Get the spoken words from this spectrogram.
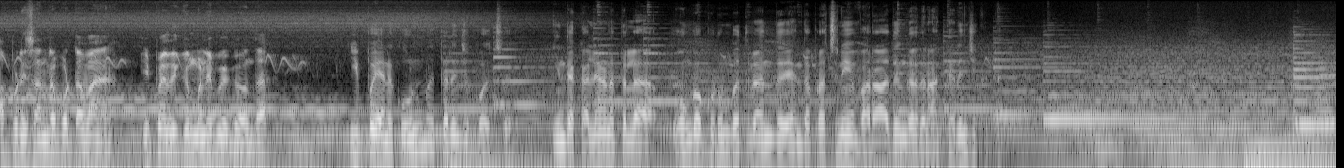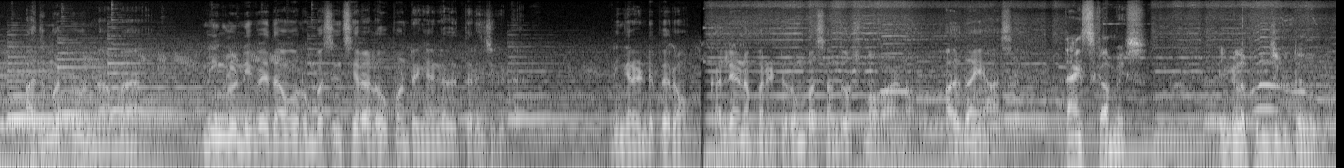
அப்படி சண்டை போட்டவன் இப்ப எதுக்கு மன்னிப்பு கேட்க வந்த? இப்போ எனக்கு உண்மை தெரிஞ்சு போச்சு. இந்த கல்யாணத்துல உங்க குடும்பத்துல இருந்து எந்த பிரச்சனையும் வராதுங்கிறத நான் தெரிஞ்சுக்கிட்டேன். அது மட்டும் இல்லாம நீங்களும் நிவேதாவும் ரொம்ப சின்சியரா லவ் பண்றீங்கிறத தெரிஞ்சுக்கிட்டேன். நீங்க ரெண்டு பேரும் கல்யாணம் பண்ணிட்டு ரொம்ப சந்தோஷமா வாழணும். அதுதான் என் ஆசை. தேங்க்ஸ் காமேஷ் எங்களை புரிஞ்சுக்கிட்டதுக்கு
